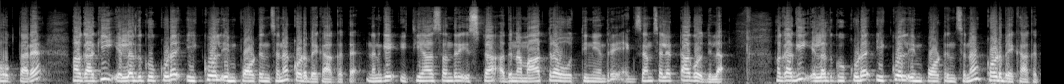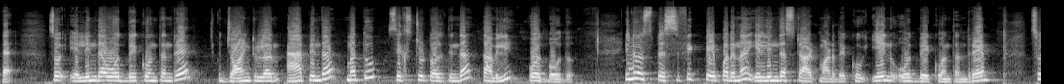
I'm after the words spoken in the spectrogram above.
ಹೋಗ್ತಾರೆ. ಹಾಗಾಗಿ ಎಲ್ಲದಕ್ಕೂ ಕೂಡ ಈಕ್ವಲ್ ಇಂಪಾರ್ಟೆನ್ಸ್ ಅನ್ನ ಕೊಡಬೇಕಾಗುತ್ತೆ. ನನಗೆ ಇತಿಹಾಸ ಅಂದ್ರೆ ಇಷ್ಟ, ಅದನ್ನ ಮಾತ್ರ ಓದ್ತೀನಿ ಅಂದ್ರೆ ಎಕ್ಸಾಮ್ ಸೆಲೆಕ್ಟ್ ಆಗೋದಿಲ್ಲ. ಹಾಗಾಗಿ ಎಲ್ಲದಕ್ಕೂ ಕೂಡ ಈಕ್ವಲ್ ಇಂಪಾರ್ಟೆನ್ಸ್ ಅನ್ನ ಕೊಡಬೇಕಾಗುತ್ತೆ. ಸೊ ಎಲ್ಲಿಂದ ಓದಬೇಕು ಅಂತಂದ್ರೆ ಜಾಯಿಂಟ್ ಟು ಲರ್ನ್ ಆಪ್ ಇಂದ ಮತ್ತು ಸಿಕ್ಸ್ ಟು ಟ್ವೆಲ್ತ್ ಇಂದ ತಾವಿಲ್ಲಿ ಓದಬಹುದು ಇನ್ನು ಸ್ಪೆಸಿಫಿಕ್ ಪೇಪರ್ ಅನ್ನ ಎಲ್ಲಿಂದ ಸ್ಟಾರ್ಟ್ ಮಾಡಬೇಕು, ಏನು ಓದಬೇಕು ಅಂತಂದ್ರೆ ಸೊ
